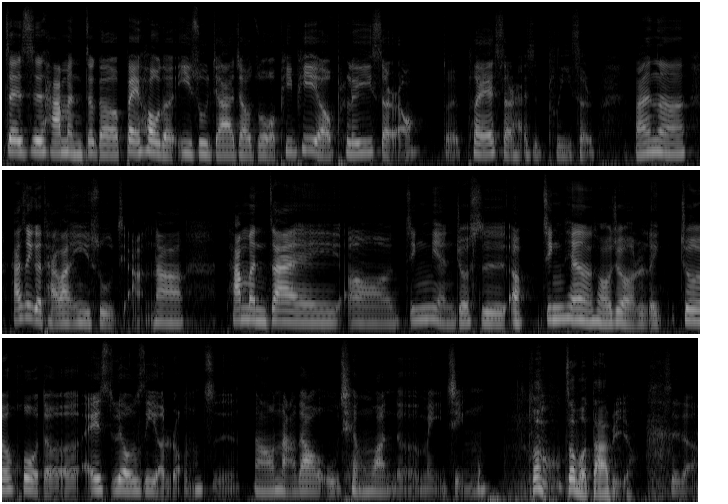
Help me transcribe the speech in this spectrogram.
这一次他们这个背后的艺术家叫做 PPL Pleaser 哦，对，Pleaser 还是 Pleaser，反正呢，他是一个台湾艺术家。那他们在呃今年就是呃今天的时候就有领，就是获得 A 十六 Z 的融资，然后拿到五千万的美金。哦，这么大笔啊！是的，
